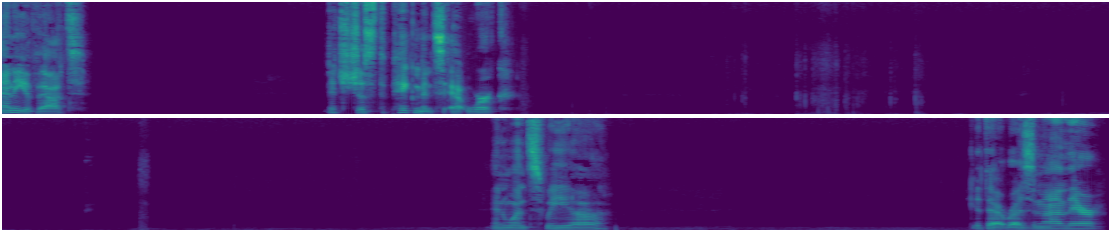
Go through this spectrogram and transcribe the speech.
Any of that. It's just the pigments at work. And once we uh, get that resin on there,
